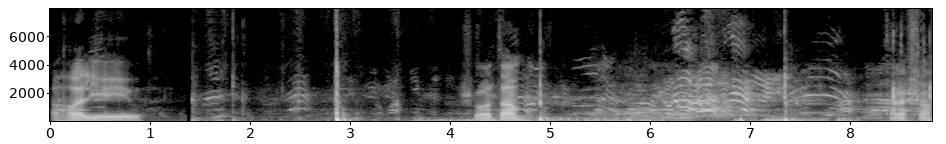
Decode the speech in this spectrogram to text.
голів. Що там? Хорошо.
